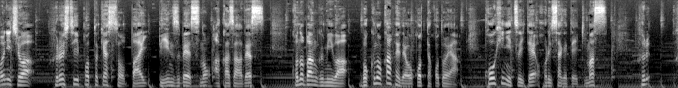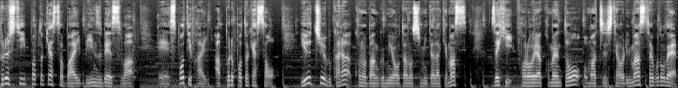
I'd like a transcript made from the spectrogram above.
こんにちは。フルシティポッドキャスト by ビーンズベースの赤澤です。この番組は僕のカフェで起こったことやコーヒーについて掘り下げていきます。フルフルシティポッドキャスト by ビーンズベースは、えー、Spotify、Apple Podcast、YouTube からこの番組をお楽しみいただけます。ぜひフォローやコメントをお待ちしております。ということで、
